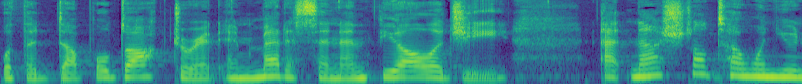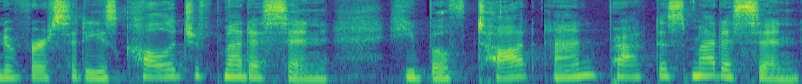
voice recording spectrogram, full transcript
with a double doctorate in medicine and theology. At National Taiwan University's College of Medicine, he both taught and practiced medicine,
